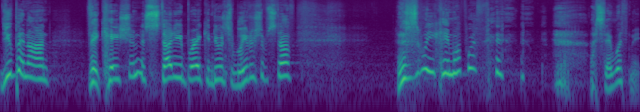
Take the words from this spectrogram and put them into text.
You've been on vacation, study break, and doing some leadership stuff. And this is what you came up with? Uh, stay with me.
